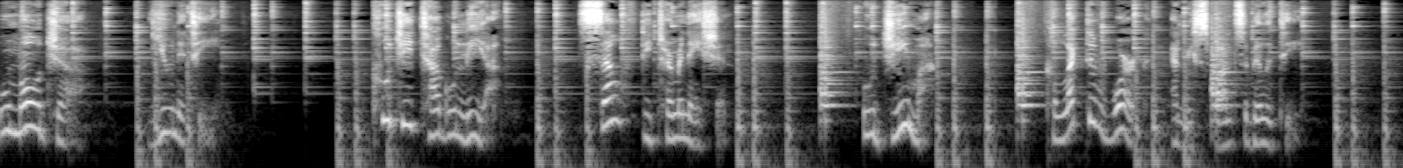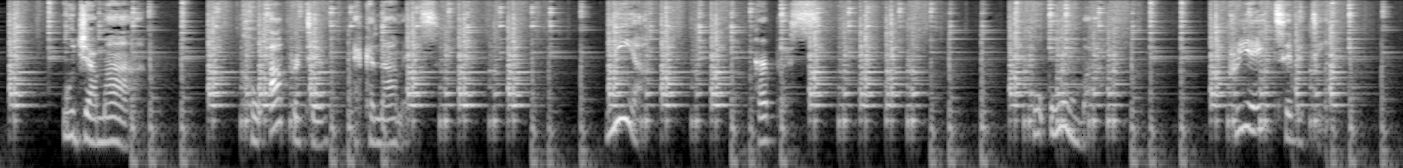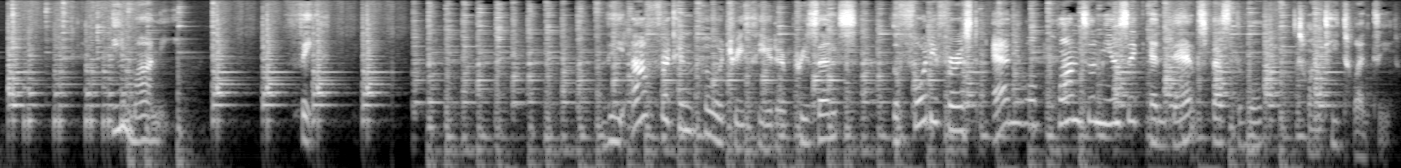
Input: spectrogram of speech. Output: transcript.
Umoja, unity. Kujichagulia, self determination. Ujima, collective work and responsibility. Ujamaa, cooperative economics. Nia, purpose. Kuumba, creativity. Imani, faith. The African Poetry Theater presents the 41st Annual Kwanzaa Music and Dance Festival 2020.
